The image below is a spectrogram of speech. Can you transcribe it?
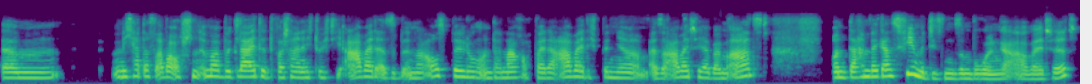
Ähm, mich hat das aber auch schon immer begleitet, wahrscheinlich durch die Arbeit, also in der Ausbildung und danach auch bei der Arbeit. Ich bin ja, also arbeite ja beim Arzt und da haben wir ganz viel mit diesen Symbolen gearbeitet.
